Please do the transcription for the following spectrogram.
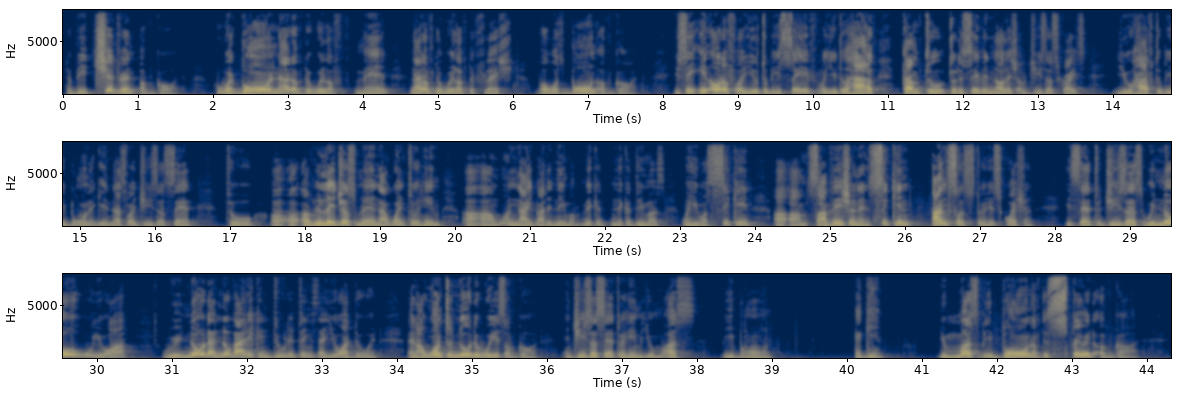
to be children of God who were born not of the will of man, not of the will of the flesh, but was born of God. You see, in order for you to be saved, for you to have come to, to the saving knowledge of Jesus Christ, you have to be born again. That's what Jesus said to a, a, a religious man that went to him uh, uh, one night by the name of Nicodemus when he was seeking uh, um, salvation and seeking answers to his question. He said to Jesus, We know who you are we know that nobody can do the things that you are doing, and I want to know the ways of God. And Jesus said to him, You must be born again. You must be born of the Spirit of God.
